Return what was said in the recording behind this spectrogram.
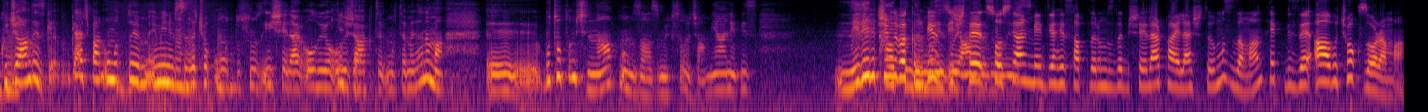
kucağındayız. Ger- Gerçi ben umutluyum. Eminim siz de çok umutlusunuz. İyi şeyler oluyor, olacaktır muhtemelen ama e, bu toplum için ne yapmamız lazım Yüksel Hocam? Yani biz neleri Şimdi bakın biz işte sosyal medya hesaplarımızda bir şeyler paylaştığımız zaman hep bize aa bu çok zor ama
